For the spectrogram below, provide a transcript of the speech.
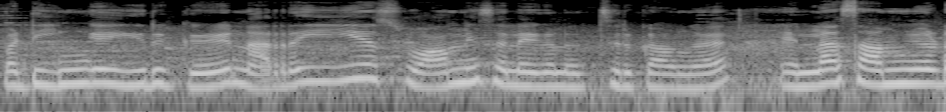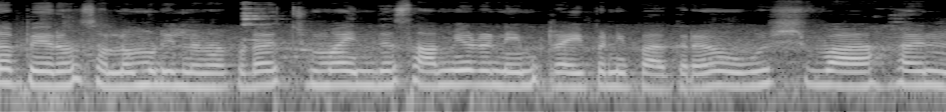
பட் இங்கே இருக்குது நிறைய சுவாமி சிலைகள் வச்சுருக்காங்க. எல்லா சாமியோட பேரும் சொல்ல முடியலனா கூட சும்மா இந்த சாமியோட நேம் ட்ரை பண்ணி பார்க்குறேன். உஷ்வாகன்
